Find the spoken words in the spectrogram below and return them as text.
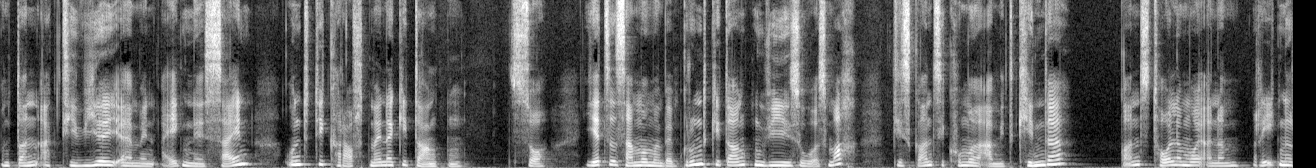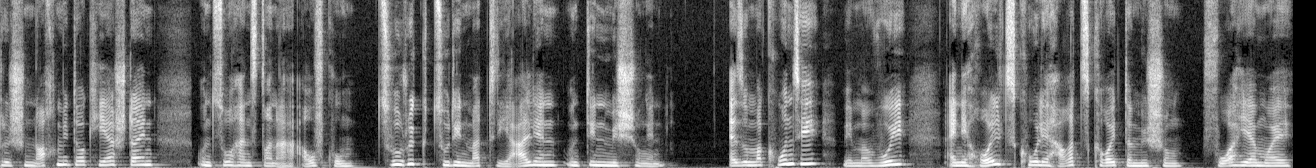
Und dann aktiviere ich mein eigenes Sein und die Kraft meiner Gedanken. So, jetzt sind wir mal beim Grundgedanken, wie ich sowas mache. Das Ganze kann man auch mit Kindern ganz toll einmal an einem regnerischen Nachmittag herstellen und so haben es dann auch aufgekommen. Zurück zu den Materialien und den Mischungen. Also man kann sie, wenn man will, eine Holz-Kohle-Harz-Kräutermischung vorher mal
